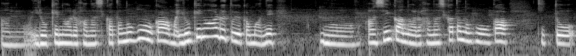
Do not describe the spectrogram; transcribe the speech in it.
あの色気のある話し方の方が、まあ、色気のあるというかまあねもう安心感のある話し方の方がきっと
